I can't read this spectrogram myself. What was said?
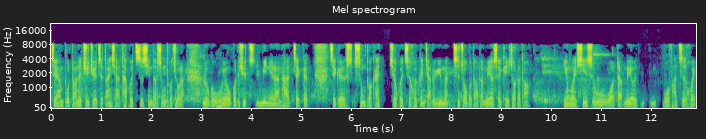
这样不断的去觉知当下，它会自行的松脱出来。如果无缘无故的去命令让它这个这个松脱开，就会只会更加的郁闷，是做不到的。没有谁可以做得到，因为心是无我的，没有无法指挥。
